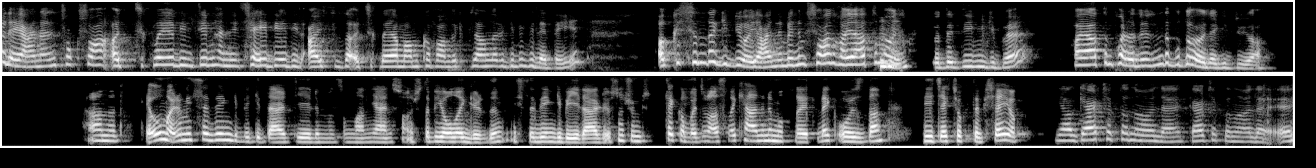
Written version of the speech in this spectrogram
öyle yani hani çok şu an açıklayabileceğim hani şey diye değil ay size açıklayamam kafamdaki planları gibi bile değil. Akışında gidiyor yani benim şu an hayatım öyle gidiyor dediğim gibi. Hayatın paralelinde bu da öyle gidiyor. Anladım. Ya umarım istediğin gibi gider diyelim o zaman. Yani sonuçta bir yola girdin, istediğin gibi ilerliyorsun. Çünkü tek amacın aslında kendini mutlu etmek. O yüzden diyecek çok da bir şey yok. Ya gerçekten öyle. Gerçekten öyle.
